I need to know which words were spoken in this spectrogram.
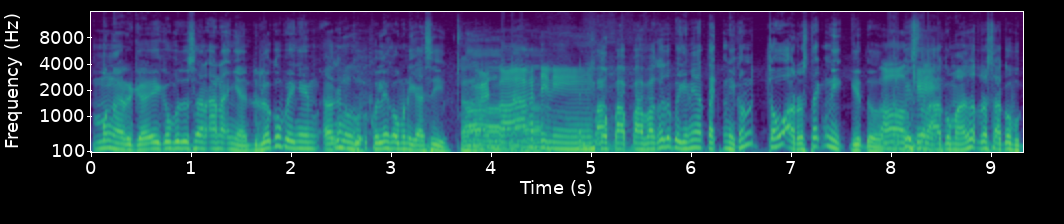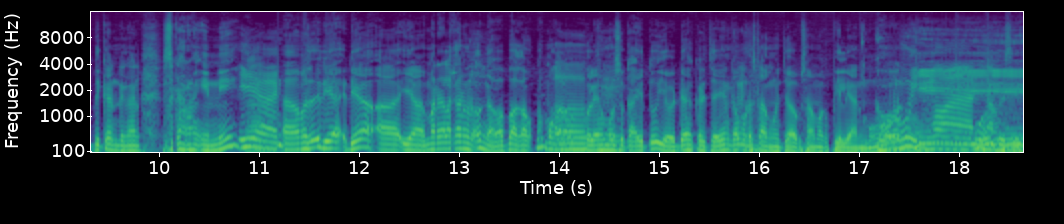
menghargai keputusan anaknya. Dulu aku pengen eh, kan ku- kuliah komunikasi. Keren banget ini. Pa pa papaku tuh pengennya teknik kan cowok harus teknik gitu. Oh, Tapi oke. setelah aku masuk terus aku buktikan dengan sekarang ini. Iya. eh, maksudnya dia dia eh, ya merelakan oh nggak apa-apa kamu, kamu kalau Oke. kuliahmu suka itu ya udah kerjain kamu harus tanggung jawab sama kepilihanmu. Sih.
